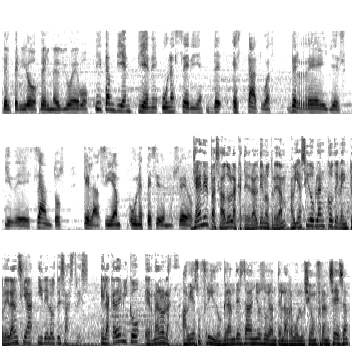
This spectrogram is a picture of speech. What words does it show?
del periodo del medioevo, y también tiene una serie de estatuas de reyes y de santos que la hacían una especie de museo. Ya en el pasado, la Catedral de Notre Dame había sido blanco de la intolerancia y de los desastres. El académico Hernán Olano. Había sufrido grandes daños durante la Revolución Francesa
